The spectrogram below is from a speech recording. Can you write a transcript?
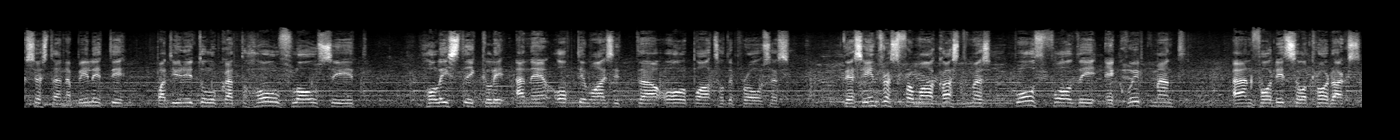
sustainability, but you need to look at the whole flow sheet holistically and then optimize it uh, all parts of the process. There's interest from our customers both for the equipment and for digital products.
